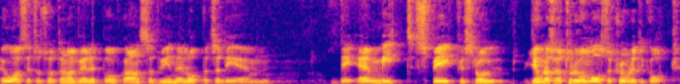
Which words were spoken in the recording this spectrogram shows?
oavsett så att han har väldigt bra chans att vinna i loppet. Så det är, det är mitt spikförslag. Jonas, vad tror du om Måste Crew lite kort?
